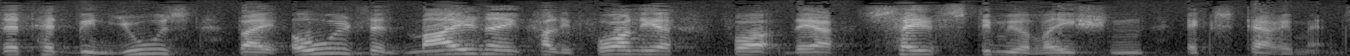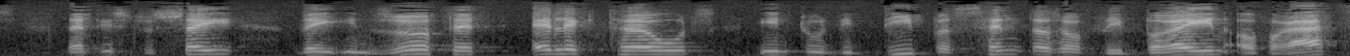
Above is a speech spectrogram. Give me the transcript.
that had been used by Olds and Milner in California for their self-stimulation experiments. That is to say, they inserted electrodes into the deeper centers of the brain of rats,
